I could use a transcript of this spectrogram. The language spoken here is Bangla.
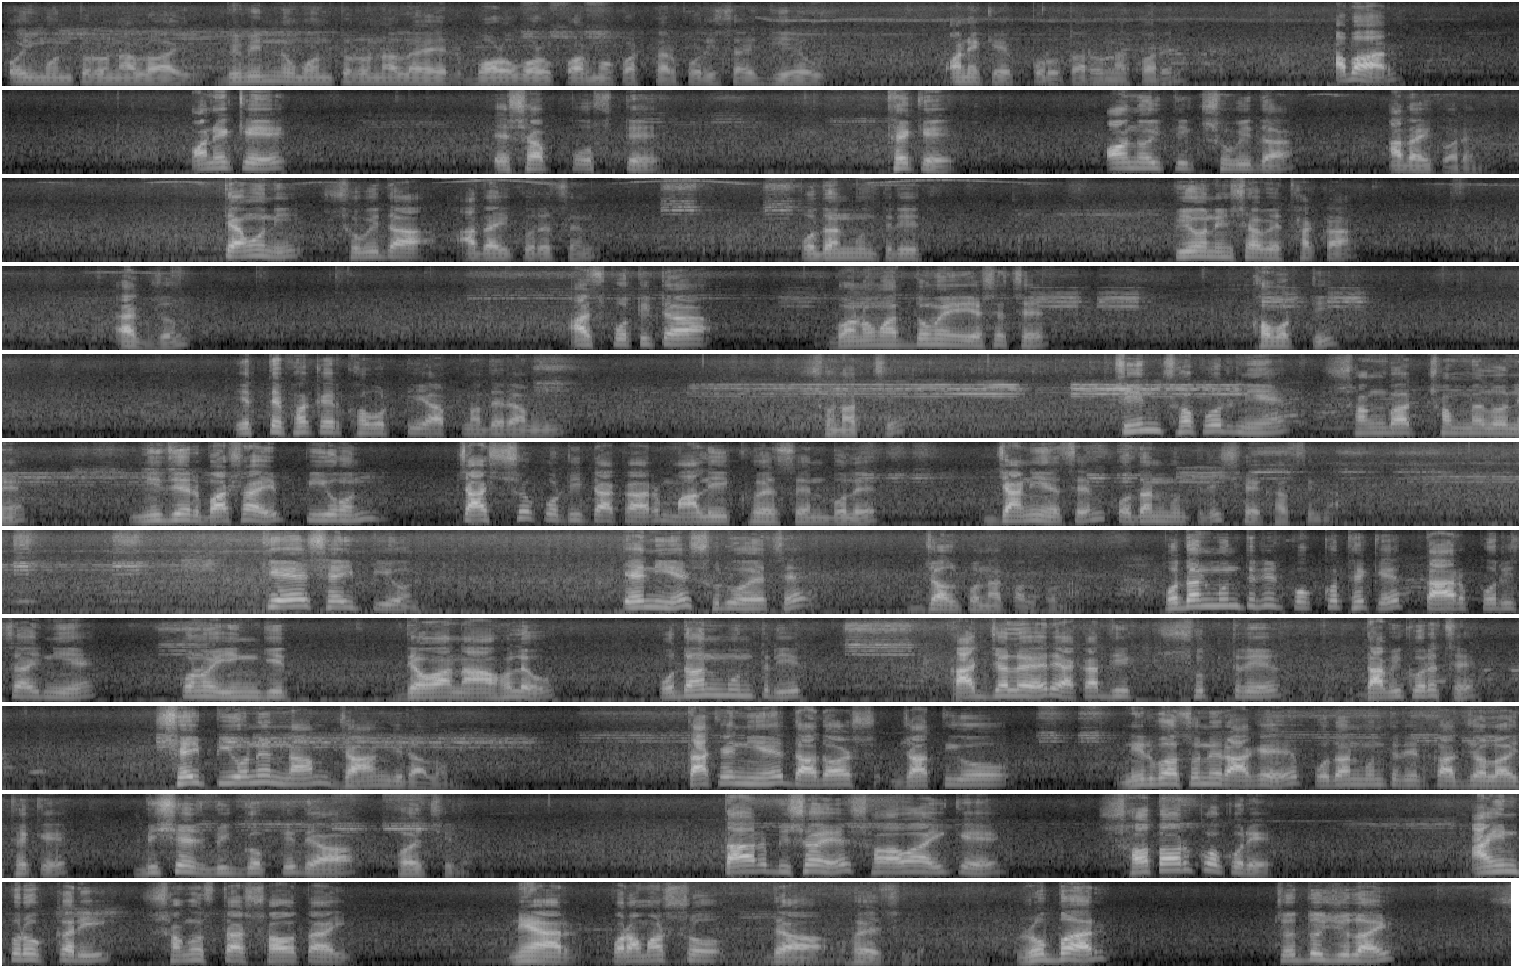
ওই মন্ত্রণালয়, বিভিন্ন মন্ত্রণালয়ের বড় বড় কর্মকর্তার পরিচয় দিয়েও অনেকে প্রতারণা করেন। আবার অনেকে এসব পোস্টে থেকে অনৈতিক সুবিধা আদায় করেন। তেমনি সুবিধা আদায় করেছেন প্রধানমন্ত্রীর পিয়ন হিসাবে থাকা একজন। আজ প্রতিটা গণমাধ্যমে এসেছে খবরটি। ইত্তেফাকের খবরটি আপনাদের আমি শোনাচ্ছি। চীন সফর নিয়ে সংবাদ সম্মেলনে নিজের বাসায় পিয়ন চারশো কোটি টাকার মালিক হয়েছেন বলে জানিয়েছেন প্রধানমন্ত্রী শেখ হাসিনা। কে সেই পিয়ন? এ নিয়ে শুরু হয়েছে জল্পনা কল্পনা। প্রধানমন্ত্রীর পক্ষ থেকে তার পরিচয় নিয়ে কোনো ইঙ্গিত দেওয়া না হলেও প্রধানমন্ত্রীর কার্যালয়ের একাধিক সূত্রে দাবি করেছে, সেই পিয়নের নাম জাহাঙ্গীর আলম। তাকে নিয়ে দ্বাদশ জাতীয় নির্বাচনের আগে প্রধানমন্ত্রীর কার্যালয় থেকে বিশেষ বিজ্ঞপ্তি দেওয়া হয়েছিল। তার বিষয়ে সবাইকে সতর্ক করে আইন প্রয়োগকারী সংস্থার সহায়তায় নেয়ার পরামর্শ দেওয়া হয়েছিল। রোববার চোদ্দোই জুলাই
